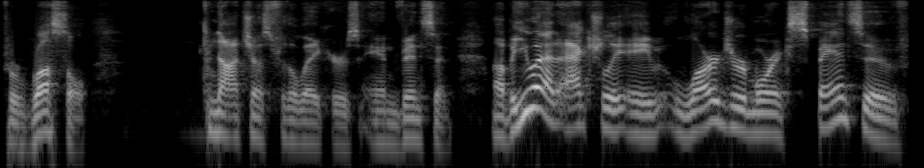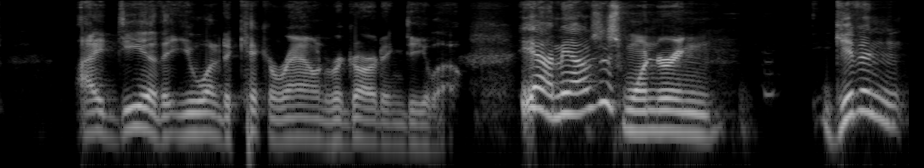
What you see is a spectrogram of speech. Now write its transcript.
for Russell not just for the Lakers and Vincent. Uh, but you had actually a larger, more expansive idea that you wanted to kick around regarding D'Lo. Yeah, I mean, I was just wondering, given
